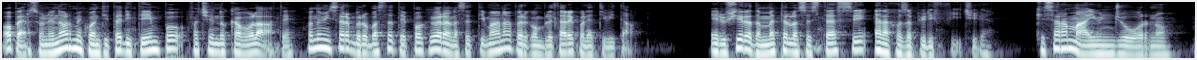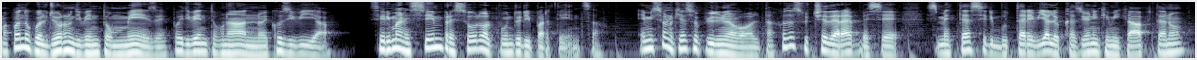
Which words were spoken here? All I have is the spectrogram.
Ho perso un'enorme quantità di tempo facendo cavolate, quando mi sarebbero bastate poche ore alla settimana per completare quelle attività. E riuscire ad ammetterlo a se stessi è la cosa più difficile. Che sarà mai un giorno, ma quando quel giorno diventa un mese, poi diventa un anno e così via, si rimane sempre solo al punto di partenza. E mi sono chiesto più di una volta cosa succederebbe se smettessi di buttare via le occasioni che mi capitano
